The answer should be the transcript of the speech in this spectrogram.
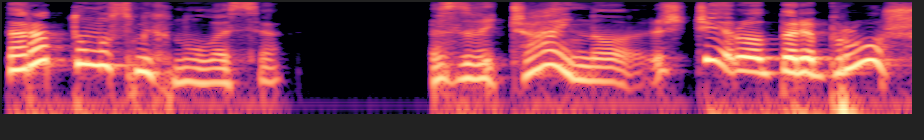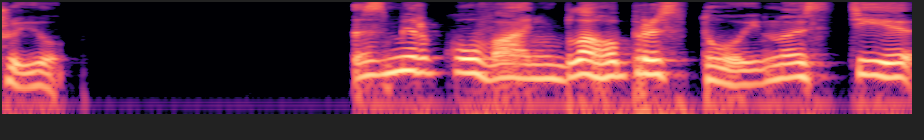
та раптом усміхнулася. Звичайно, щиро перепрошую. З міркувань благопристойності,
